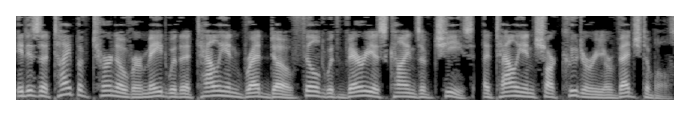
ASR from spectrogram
It is a type of turnover made with Italian bread dough filled with various kinds of cheese, Italian charcuterie or vegetables.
